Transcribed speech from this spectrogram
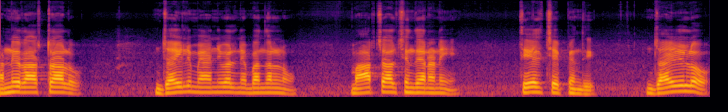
అన్ని రాష్ట్రాలు జైలు మాన్యువల్ నిబంధనలను మార్చాల్సిందేనని తేల్చెప్పింది జైలులో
